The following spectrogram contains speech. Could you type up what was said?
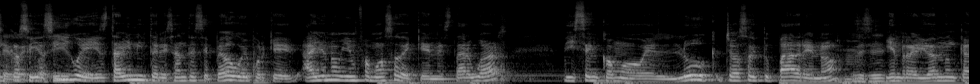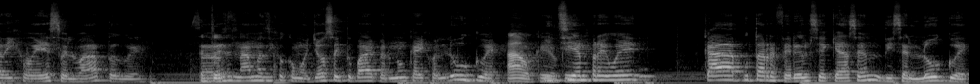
frase, cosí- güey. o sí, güey, está bien interesante ese pedo, güey, porque hay uno bien famoso de que en Star Wars dicen como el Luke, yo soy tu padre, ¿no? Sí, sí. Y en realidad nunca dijo eso el vato, güey. ¿Sabes? Entonces- Nada más dijo como yo soy tu padre, pero nunca dijo Luke, güey. Ah, ok, y siempre, güey, cada puta referencia que hacen dicen Luke, güey.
